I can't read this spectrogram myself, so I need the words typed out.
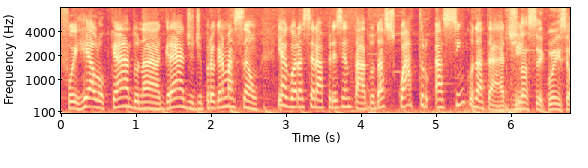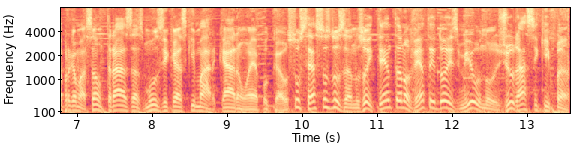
foi realocado na grade de programação e agora será apresentado das quatro às cinco da tarde. Na sequência, a programação traz as músicas que marcaram época, os sucessos dos anos 80, 90 e 2000 no Jurassic Pan.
